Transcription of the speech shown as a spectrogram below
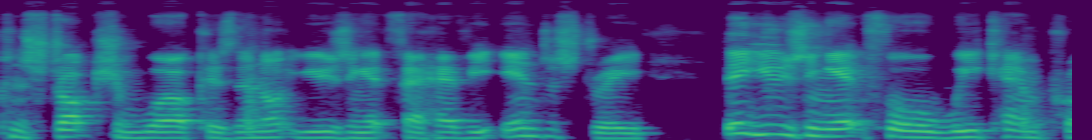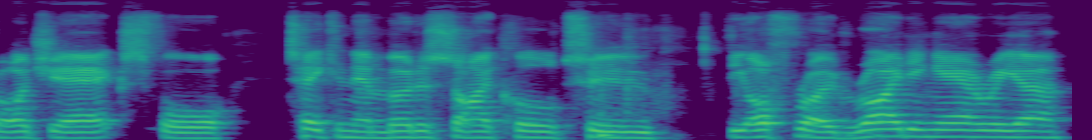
construction workers. They're not using it for heavy industry. They're using it for weekend projects, for taking their motorcycle to the off-road riding area,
